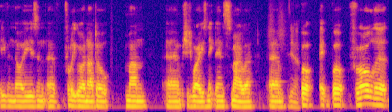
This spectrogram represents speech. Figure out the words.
even though he isn't a fully grown adult man, um, which is why he's nicknamed Smiler. Um, yeah. but it, but for all the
